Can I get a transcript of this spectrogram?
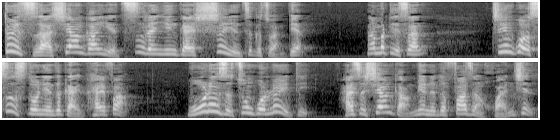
对此啊，香港也自然应该适应这个转变。那么第三。经过四十多年的改革开放，无论是中国内地还是香港面临的发展环境，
